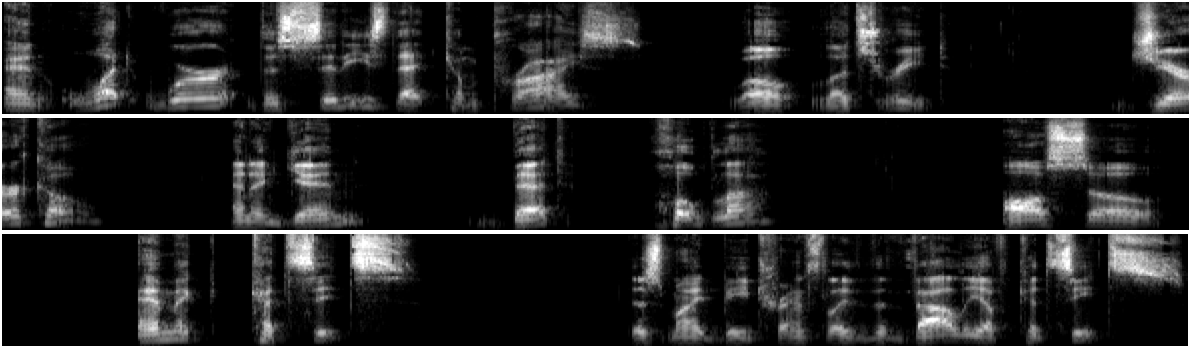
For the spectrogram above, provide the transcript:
And what were the cities that comprised? Well, let's read Jericho, and again, Bet Hogla, also Emek Katzitz. This might be translated the Valley of Katzitz,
